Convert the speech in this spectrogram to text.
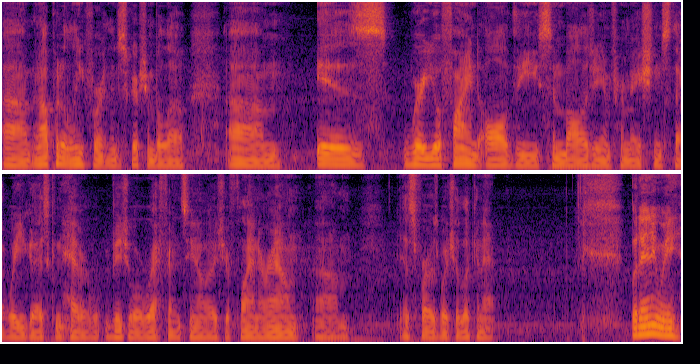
um, and I'll put a link for it in the description below, um, is where you'll find all of the symbology information so that way you guys can have a visual reference, you know, as you're flying around um, as far as what you're looking at. But anyway,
